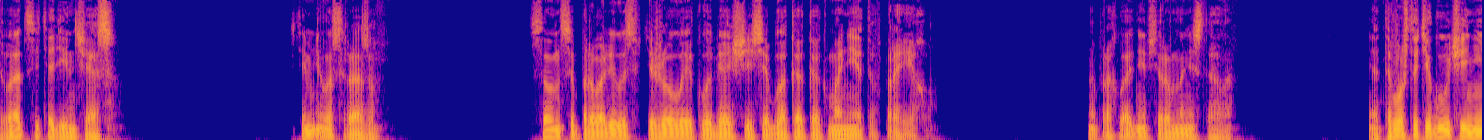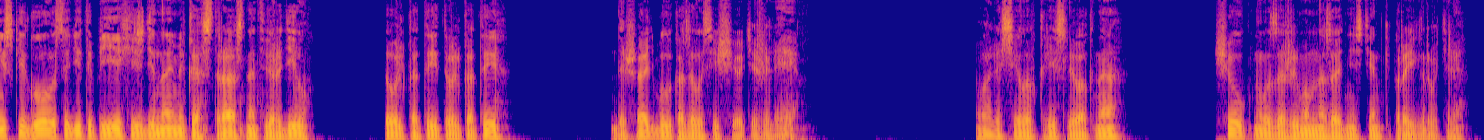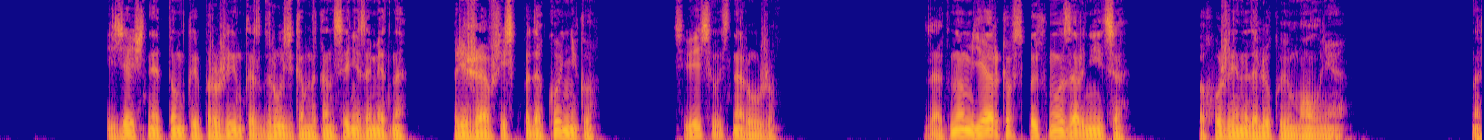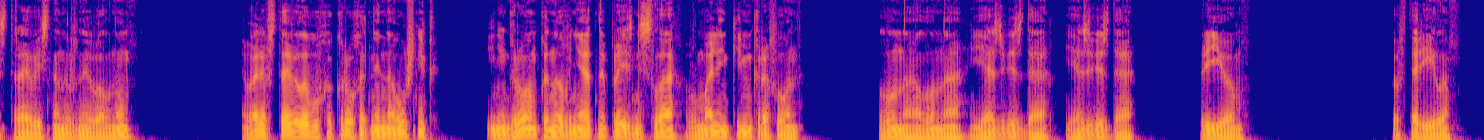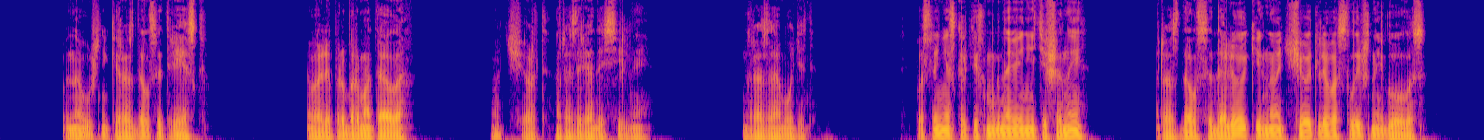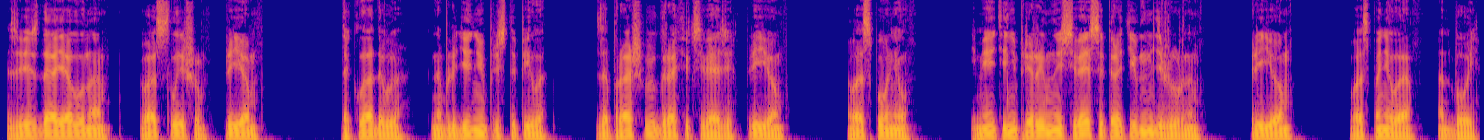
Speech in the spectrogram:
Двадцать один час. Стемнело сразу. Солнце провалилось в тяжелые клубящиеся облака, как монета в прореху. Но прохладнее все равно не стало. И от того, что тягучий низкий голос Эдиты Пьехи из динамика страстно твердил «Только ты, только ты», дышать было, казалось, еще тяжелее. Валя села в кресле у окна, щелкнула зажимом на задней стенке проигрывателя. Изящная тонкая пружинка с грузиком на конце, незаметно прижавшись к подоконнику, свесилась наружу. За окном ярко вспыхнула зорница, похожая на далекую молнию. Настраиваясь на нужную волну, Валя вставила в ухо крохотный наушник и негромко, но внятно произнесла в маленький микрофон. «Луна, луна, я звезда, я звезда. Прием». Повторила. В наушнике раздался треск. Валя пробормотала. «Вот черт, разряды сильные. Гроза будет». После нескольких мгновений тишины раздался далекий, но отчетливо слышный голос. «Звезда, я луна. Вас слышу. Прием». Докладываю. К наблюдению приступила. Запрашиваю график связи. Прием. Вас понял. Имеете непрерывную связь с оперативным дежурным. Прием. Вас поняла. Отбой.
